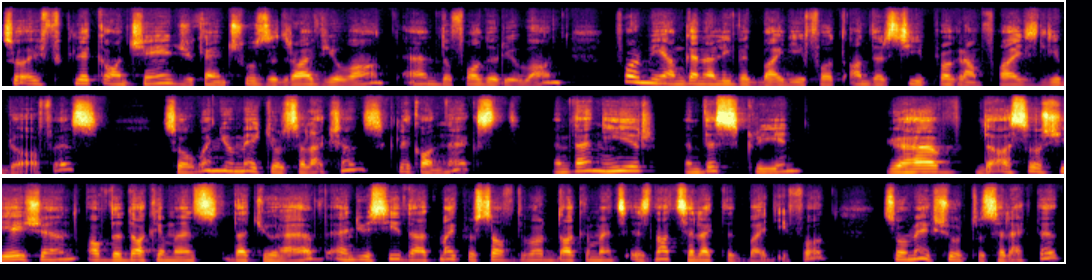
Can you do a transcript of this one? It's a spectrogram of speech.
So if you click on change, you can choose the drive you want and the folder you want. For me, I'm going to leave it by default under C program files LibreOffice. So when you make your selections, click on next. And then here in this screen, you have the association of the documents that you have and you see that Microsoft Word documents is not selected by default so make sure to select it.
